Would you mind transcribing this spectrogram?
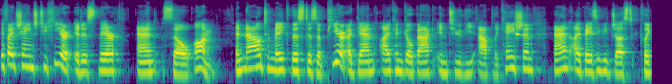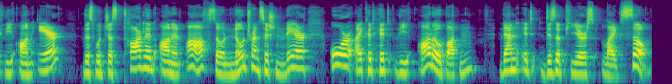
If I change to here, it is there, and so on. And now to make this disappear again, I can go back into the application and I basically just click the on air this would just toggle it on and off, so no transition there, or I could hit the auto button, then it disappears like so.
